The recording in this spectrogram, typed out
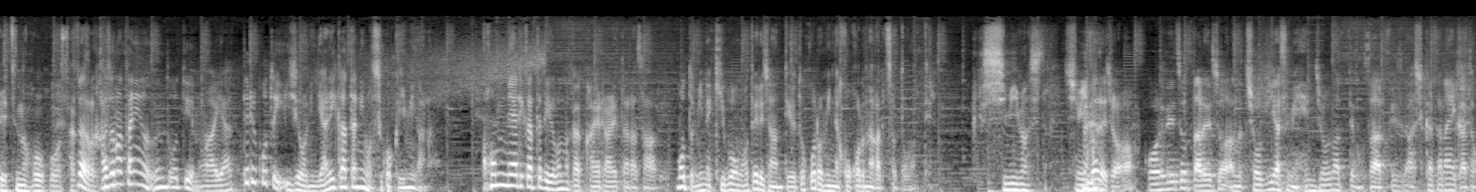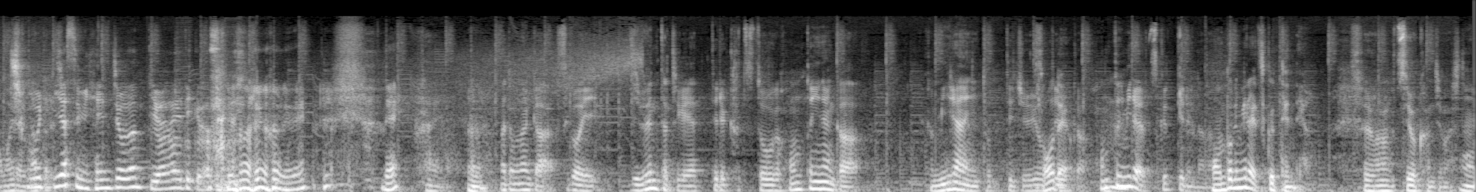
別の方法をだ探から風の谷の運動っていうのはやってること以上にやり方にもすごく意味があるこんなやり方で世の中変えられたらさもっとみんな希望を持てるじゃんっていうところをみんな心の中でちょっと思ってる。染みました。染みたでしょ？これでちょっとあれでしょ？あの長期休み返上になってもさ別に仕方ないかと思えるようになったでしょ休み返上なんて言わないでください。なるほどね。ね。はい。うん。まあ、でもなんかすごい自分たちがやってる活動が本当になんか未来にとって重要というかよ。本当に未来を作ってるんだな、本当に未来作ってんだよ。それをなんか強く感じました、う。ん、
